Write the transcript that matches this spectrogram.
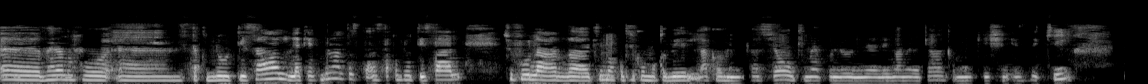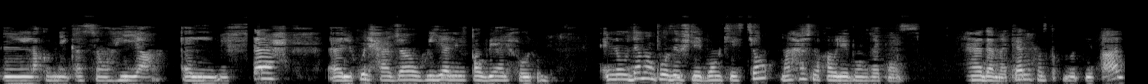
بهذا نروحوا آه نستقبلوا اتصال. لكن قبل ما نست- نستقبلوا اتصال شوفوا لا كما قلت لكم قبل la communication كما يقولوا les Américains communication is the key la communication هي المفتاح. آه، لكل حاجة وهي اللي نلقاو بها الحلول. إن ده ما نبوزيوش les bonnes questions ما راحش نلقاو les bonnes réponses. هذا مكان نروح نستقبلوا اتصال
